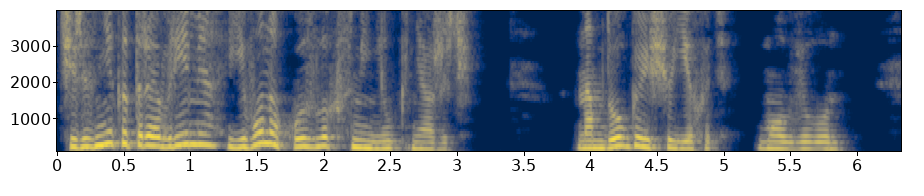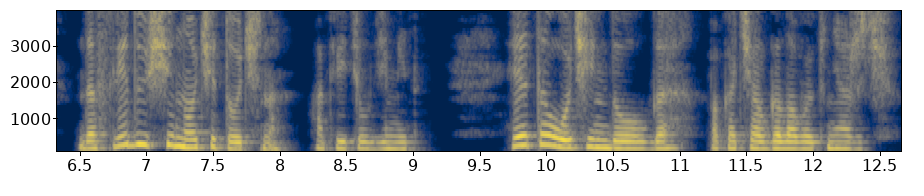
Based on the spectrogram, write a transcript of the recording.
Через некоторое время его на козлах сменил княжич. «Нам долго еще ехать?» — молвил он. «До следующей ночи точно», — ответил Демид. «Это очень долго», — покачал головой княжич.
